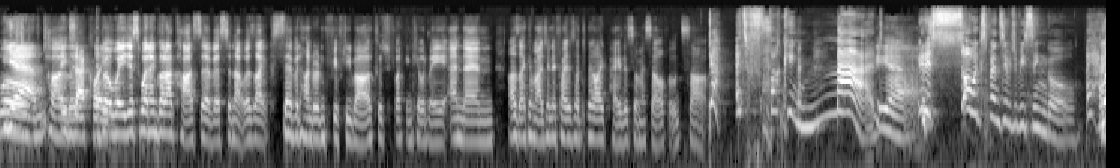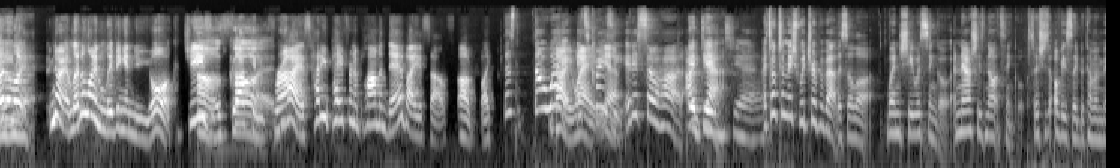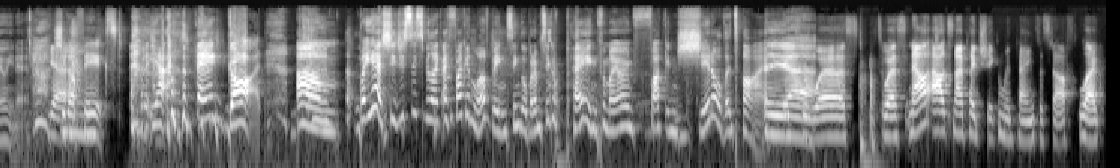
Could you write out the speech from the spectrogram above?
Yeah, exactly. But we just went and got our car serviced, and that was like seven hundred and fifty bucks, which fucking killed me. And then I was like, imagine if I just had to like pay this for myself, it would suck. Yeah, it's fucking mad. Yeah. It is so expensive to be single. I hate Let alone, it. No, let alone living in New York. Jesus Oh, fucking Christ. How do you pay for an apartment there by yourself? Oh, like, There's no way. No way, It's crazy. yeah. It is so hard. I, It did. yeah. Yeah. I talked to Mish Wittrup about this a lot when she was single, and now she's not single. So she's obviously become a millionaire. yeah. She got fixed. But yeah, thank God. Um, but yeah, she just used to be like, I fucking love being single, but I'm sick of paying for my own fucking shit all the time. Yeah. It's the worst. It's worse. Now Alex and I play chicken with paying for stuff. Like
